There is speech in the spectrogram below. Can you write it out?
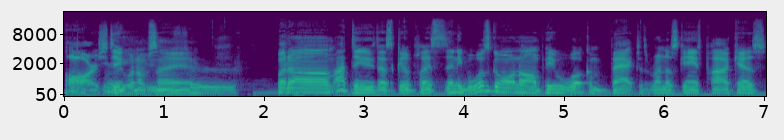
Bars, you dig what I'm saying? But um, I think that's a good place as any. But what's going on, people? Welcome back to the Run Those Games podcast.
